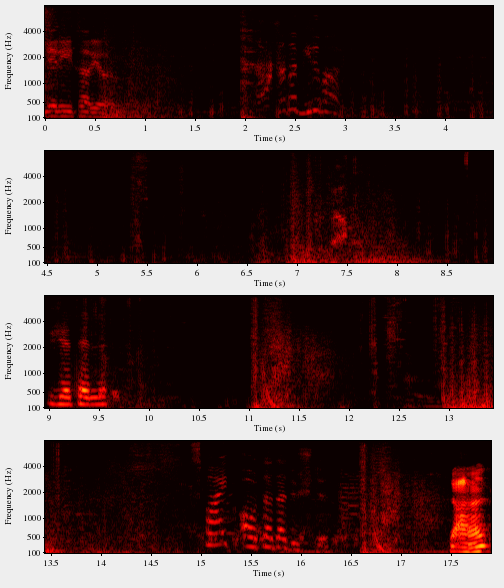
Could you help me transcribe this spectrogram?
İleriyi tarıyorum. Ortada biri var. Jet 50. Spike ortada düştü. Ya anan.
